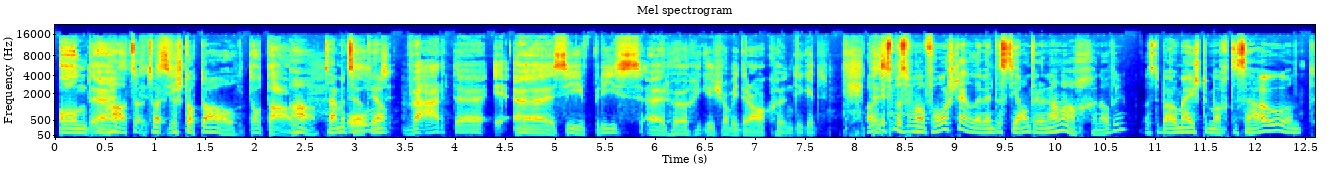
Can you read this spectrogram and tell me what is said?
Und, äh, Aha, das ist total? Total. Aha, zusammenzählt, und ja. werden äh, sind Preiserhöhungen schon wieder angekündigt. Also jetzt muss man mal vorstellen, wenn das die anderen auch machen, oder? Also der Baumeister macht das auch und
